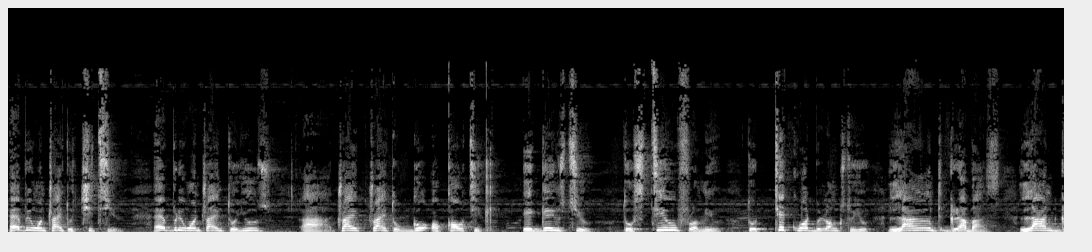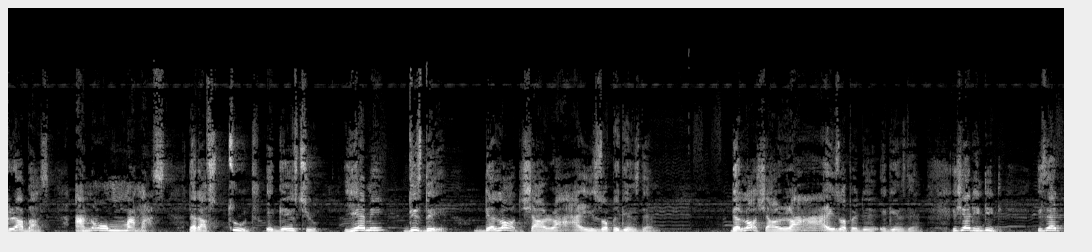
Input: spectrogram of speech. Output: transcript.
everyone trying to cheat you, everyone trying to use, uh, trying, trying to go occultic against you, to steal from you, to take what belongs to you, land grabbers, land grabbers, and all manners that have stood against you. Hear me this day. The Lord shall rise up against them. The Lord shall rise up against them. He said, indeed, he said,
